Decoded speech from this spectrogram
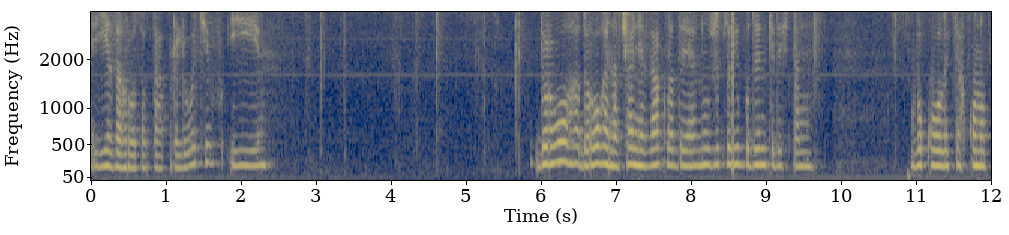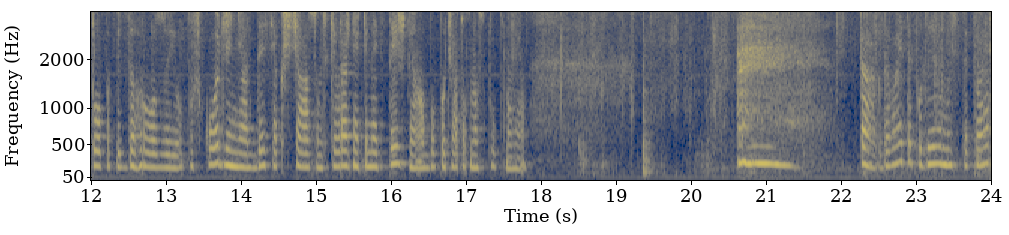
Є загроза та прильотів і дорога, дорога, навчальні заклади, ну, житлові будинки десь там в околицях Конотопа під загрозою, пошкодження десь як з часом, таке враження кінець тижня або початок наступного. Так, давайте подивимось тепер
